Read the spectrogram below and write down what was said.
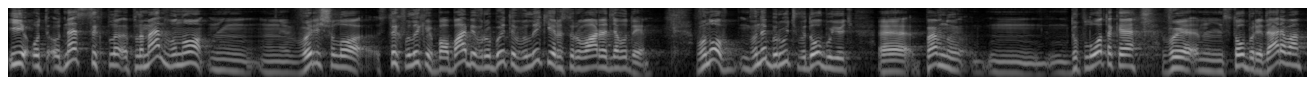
І от одне з цих племен, воно вирішило з тих великих баобабів робити великі резервуари для води. Воно, вони беруть, видовбують е, певну дупло таке в стовбурі дерева,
